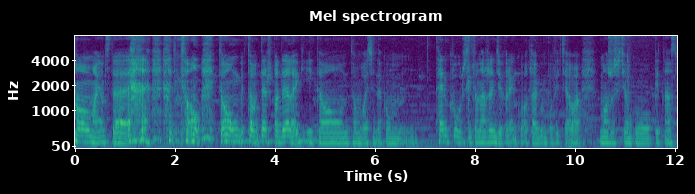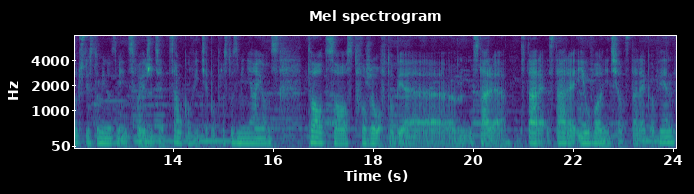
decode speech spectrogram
no, mając te, tą, tą, tą, ten szpadelek i tą, tą właśnie taką ten kurs i to narzędzie w ręku, o tak bym powiedziała, możesz w ciągu 15-30 minut zmienić swoje życie całkowicie, po prostu zmieniając to, co stworzyło w tobie stare, stare, stare i uwolnić się od starego, więc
